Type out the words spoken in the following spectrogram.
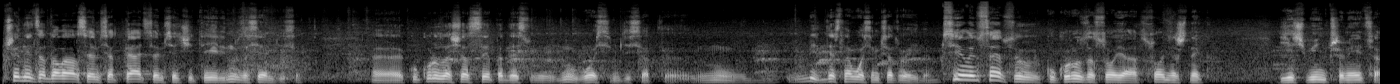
Пшениця дала 75-74, ну за 70. Е, Кукуруза зараз сипе десь ну, 80, е, ну, десь на 80 вийде. Сіли все, все, кукуруза, соя, соняшник, ячмінь, пшениця.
